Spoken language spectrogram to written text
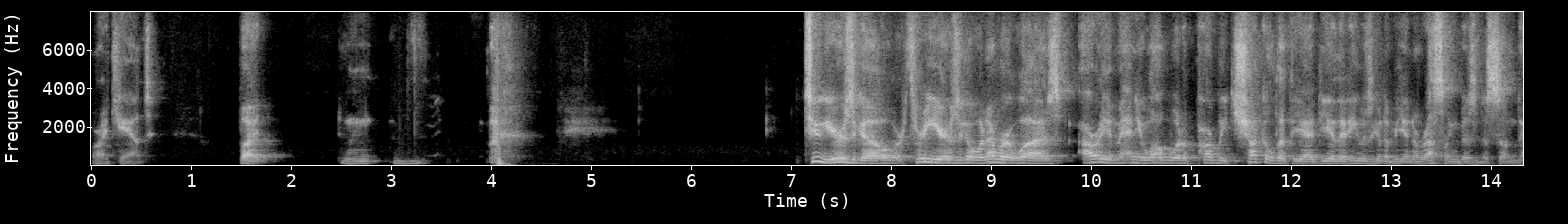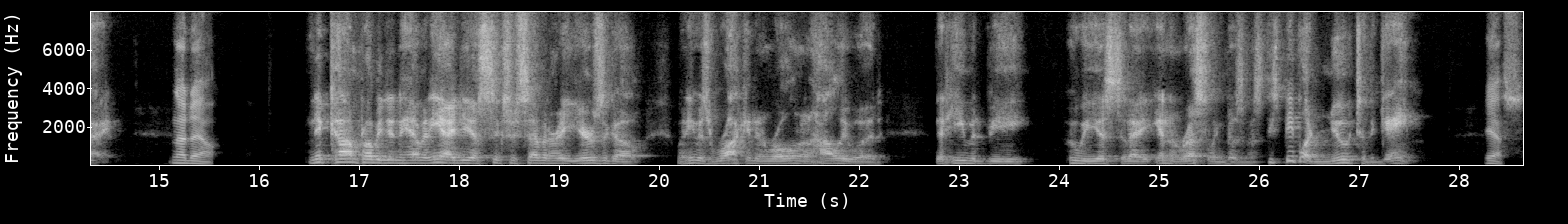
or I can't. But two years ago or three years ago, whatever it was, Ari Emanuel would have probably chuckled at the idea that he was going to be in the wrestling business someday. No doubt. Nick Khan probably didn't have any idea six or seven or eight years ago when he was rocking and rolling in Hollywood that he would be who he is today in the wrestling business. These people are new to the game. Yes.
